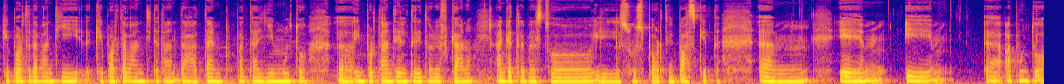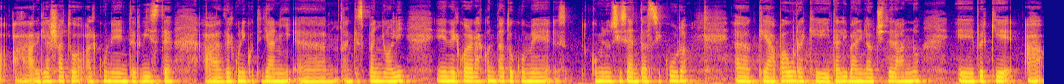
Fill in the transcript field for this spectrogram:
che porta, davanti, che porta avanti da, da, tempo battaglie molto uh, importanti nel territorio afghano, anche attraverso il suo sport, il basket. Um, e, e eh, appunto ha rilasciato alcune interviste ad alcuni quotidiani eh, anche spagnoli nel quale ha raccontato come, come non si sente al sicuro, eh, che ha paura che i talibani la uccideranno perché ha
